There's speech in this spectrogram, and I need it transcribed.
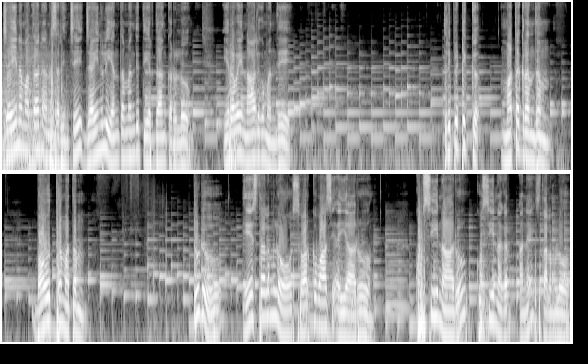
జైన మతాన్ని అనుసరించి జైనులు ఎంతమంది తీర్థాంకరులు? ఇరవై నాలుగు మంది. త్రిపిటిక్ మత గ్రంథం. బౌద్ధ మతం. బుద్ధుడు ఏ స్థలంలో స్వర్గవాసి అయ్యారు? కుసీనారు కుషీనగర్ అనే స్థలంలో.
